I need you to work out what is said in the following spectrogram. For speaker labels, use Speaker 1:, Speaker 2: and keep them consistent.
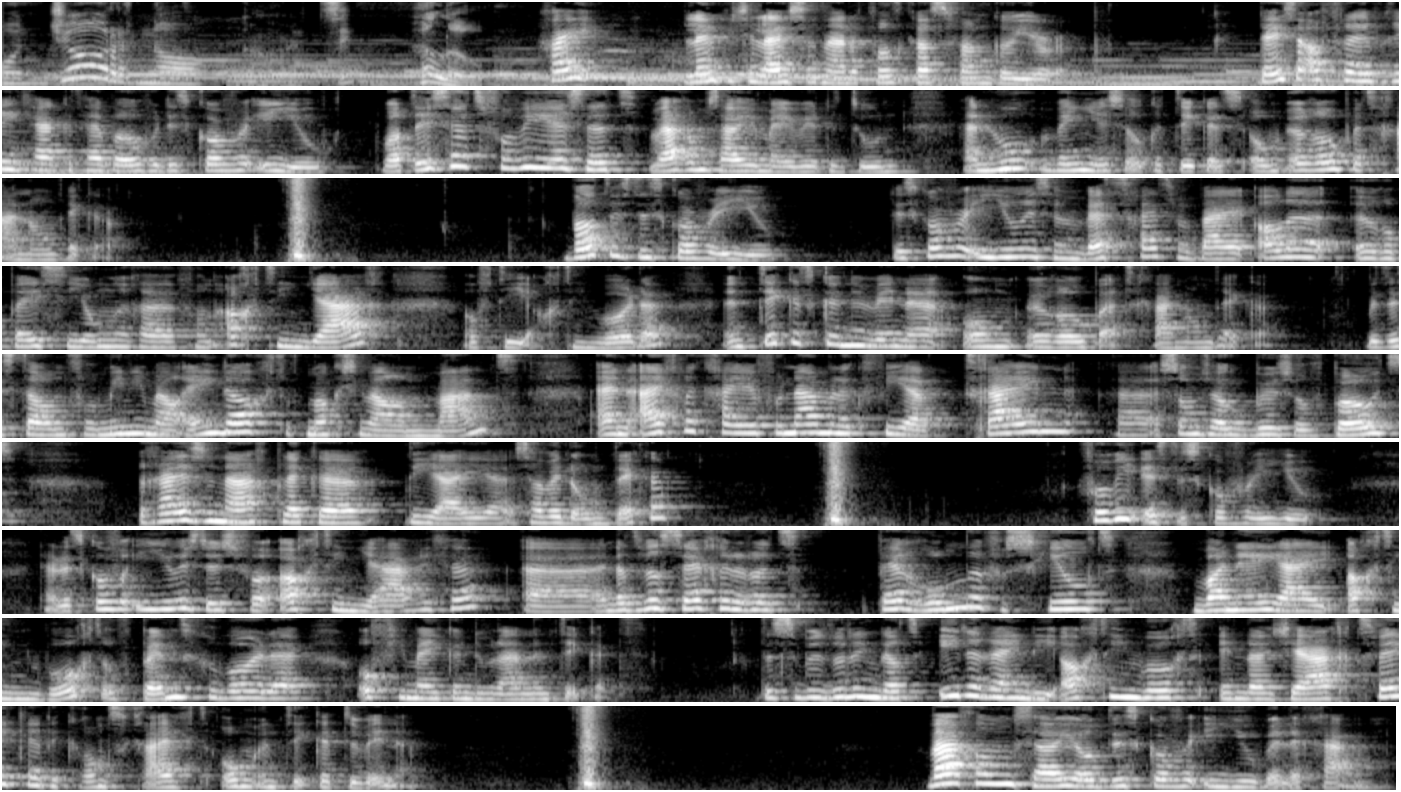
Speaker 1: Buongiorno.
Speaker 2: Grazie. Hallo.
Speaker 3: Hi, leuk dat je luistert naar de podcast van Go Europe. Deze aflevering ga ik het hebben over Discover EU. Wat is het? Voor wie is het? Waarom zou je mee willen doen? En hoe win je zulke tickets om Europa te gaan ontdekken? Wat is Discover EU? Discover EU is een wedstrijd waarbij alle Europese jongeren van 18 jaar, of die 18 worden, een ticket kunnen winnen om Europa te gaan ontdekken. Dit is dan voor minimaal één dag tot maximaal een maand. En eigenlijk ga je voornamelijk via trein, uh, soms ook bus of boot, reizen naar plekken die jij uh, zou willen ontdekken. Voor wie is Discover EU? Nou, Discover EU is dus voor 18-jarigen. Uh, en dat wil zeggen dat het per ronde verschilt wanneer jij 18 wordt of bent geworden, of je mee kunt doen aan een ticket. Het is de bedoeling dat iedereen die 18 wordt in dat jaar twee keer de kans krijgt om een ticket te winnen. Waarom zou je op Discover EU willen gaan?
